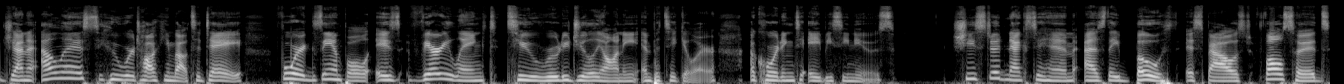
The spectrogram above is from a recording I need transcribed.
Jenna Ellis, who we're talking about today, for example, is very linked to Rudy Giuliani in particular, according to ABC News. She stood next to him as they both espoused falsehoods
